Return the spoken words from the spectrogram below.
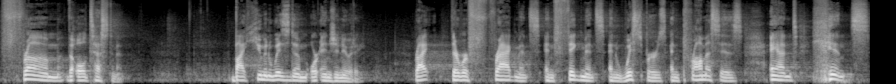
from the Old Testament by human wisdom or ingenuity, right? There were fragments and figments and whispers and promises and hints.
